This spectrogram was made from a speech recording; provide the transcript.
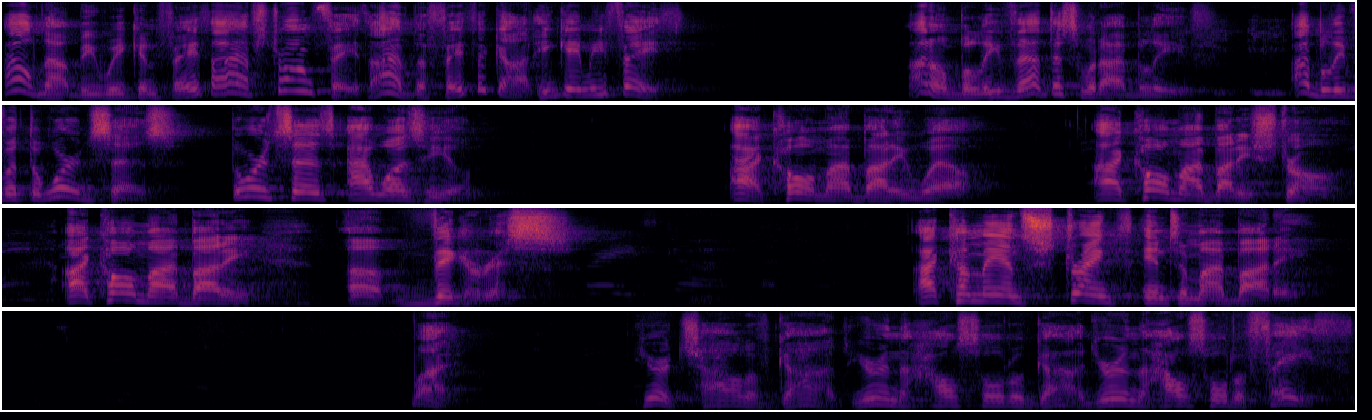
I'll not be weak in faith. I have strong faith. I have the faith of God. He gave me faith. I don't believe that. This is what I believe. I believe what the Word says. The Word says, I was healed. I call my body well. I call my body strong. I call my body uh, vigorous. I command strength into my body. Why? You're a child of God. You're in the household of God. You're in the household of faith.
